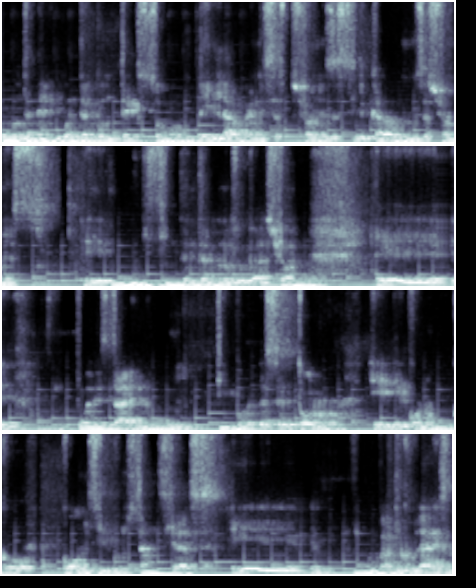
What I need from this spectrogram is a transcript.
uno tener en cuenta el contexto de la organización, es decir, cada organización es eh, muy distinta en términos de operación. Eh, puede estar en un tipo de sector eh, económico con circunstancias eh, muy particulares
